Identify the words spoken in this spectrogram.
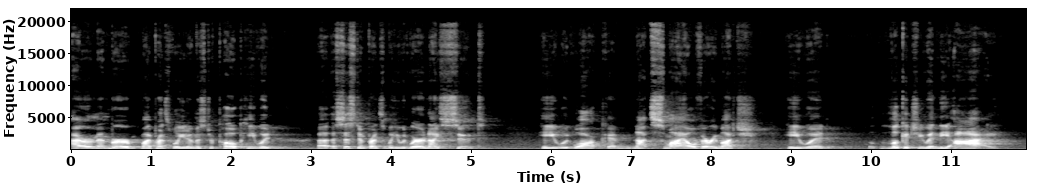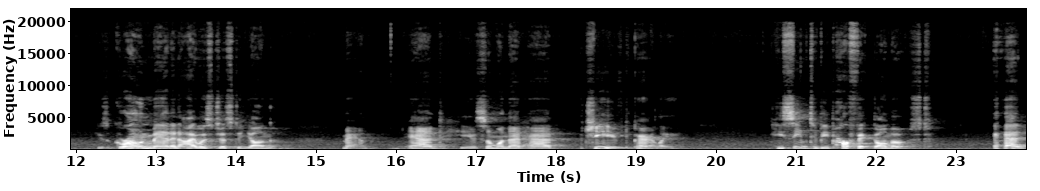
I remember my principal, you know, Mr. Pope, he would, uh, assistant principal, he would wear a nice suit. He would walk and not smile very much. He would look at you in the eye. He's a grown man, and I was just a young man. And he was someone that had achieved, apparently, he seemed to be perfect almost. And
